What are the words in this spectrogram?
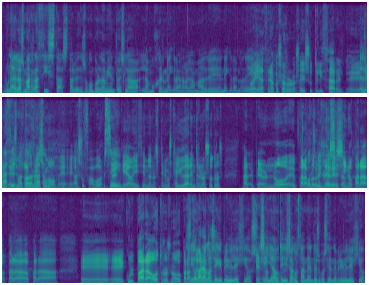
una de las más racistas, tal vez en su comportamiento, es la, la mujer negra, ¿no? La madre negra, ¿no? De- Oye, hace una cosa horrorosa, es utilizar el, eh, El racismo todo el rato. racismo, eh, a su favor. O Sí. sea, que llama diciendo, nos tenemos que ayudar entre nosotros, para- pero no eh, para Cuando protegerse, sino para, para, para eh, eh, culpar a otros, ¿no? Para sí, o para conseguir privilegios. Exacto, Ella utiliza exacto. constantemente su posición de privilegio.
